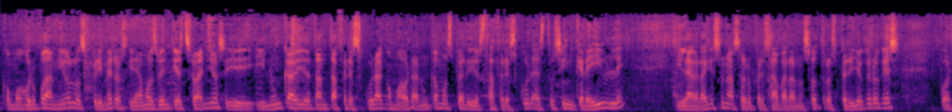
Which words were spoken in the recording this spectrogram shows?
como grupo de amigos los primeros, llevamos 28 años y, nunca ha habido tanta frescura como ahora, nunca hemos perdido esta frescura, esto es increíble y la verdad que es una sorpresa para nosotros, pero yo creo que es por,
